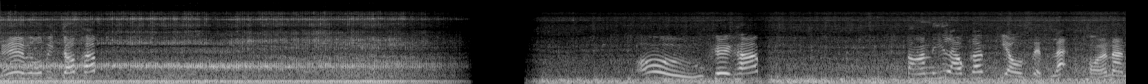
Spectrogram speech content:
เฮ้พี่โอปิดจ็อบครับ โอ้โอเคครับ ตอนนี้เรา ก็เกี่ยวเสร็จแล้วของนันนัน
